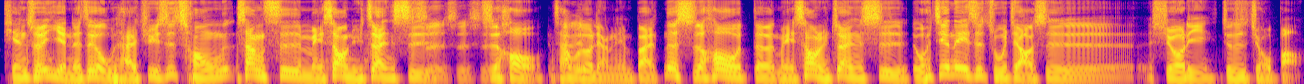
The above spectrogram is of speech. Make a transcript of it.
田村演的这个舞台剧是从上次《美少女战士》之后差不多两年半，那时候的《美少女战士》，我记得那一次主角是修利，就是九保。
